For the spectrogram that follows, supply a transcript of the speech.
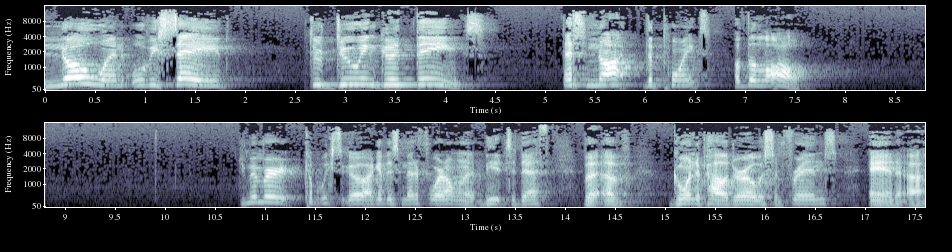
No one will be saved through doing good things. That's not the point of the law. Do you remember a couple weeks ago, I gave this metaphor, I don't want to beat it to death, but of going to Palo Duro with some friends, and uh,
